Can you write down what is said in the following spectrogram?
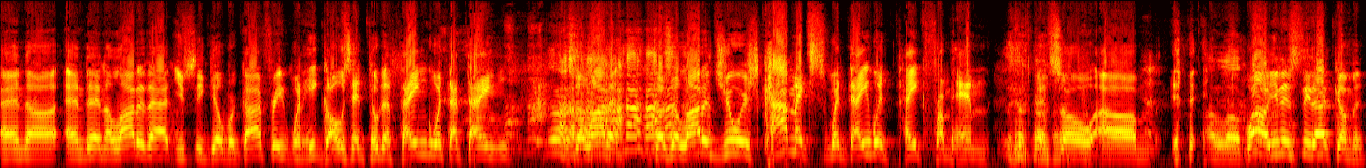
And uh, and then a lot of that you see Gilbert Gottfried when he goes into the thing with the thing. There's a lot of because a lot of Jewish comics what they would take from him. And so um, I love Wow, that. you didn't see that coming.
